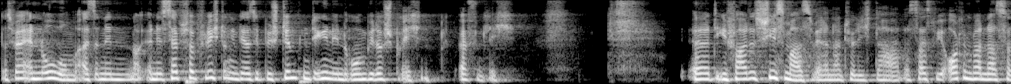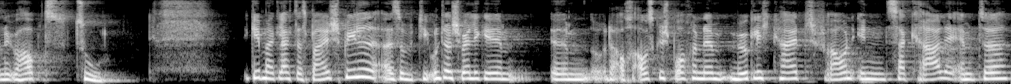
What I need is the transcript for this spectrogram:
Das wäre ein Novum, also eine, eine Selbstverpflichtung, in der Sie bestimmten Dingen in Rom widersprechen, öffentlich. Äh, die Gefahr des Schismas wäre natürlich da. Das heißt, wie ordnet man das dann überhaupt zu? Ich gebe mal gleich das Beispiel. Also die unterschwellige ähm, oder auch ausgesprochene Möglichkeit, Frauen in sakrale Ämter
